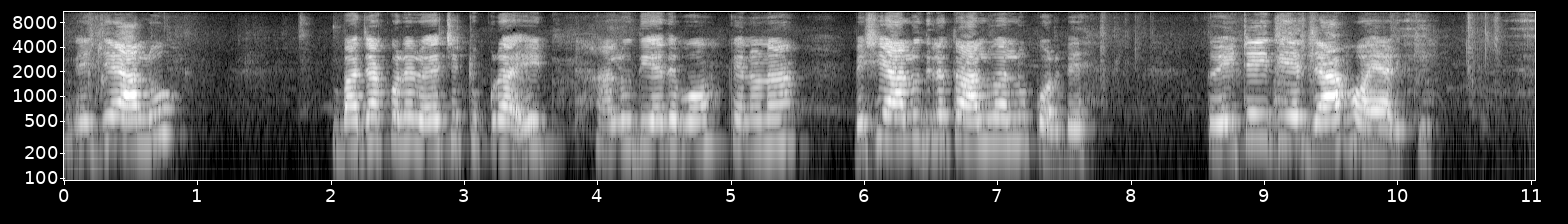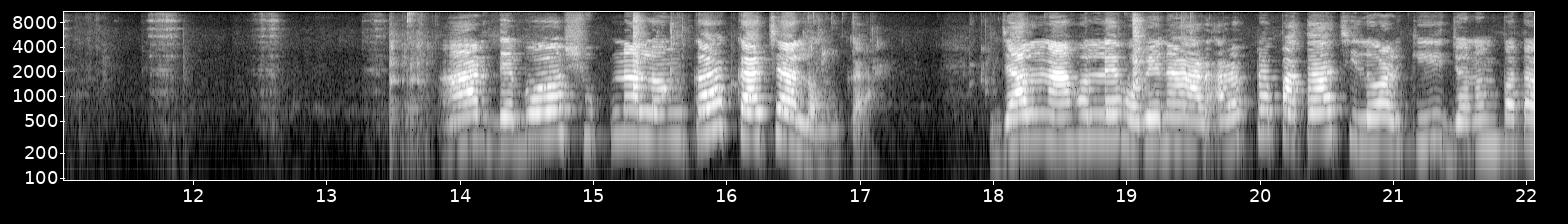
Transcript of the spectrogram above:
এই যে আলু বাজা করে রয়েছে টুকরা, এই আলু দিয়ে দেব। কেননা বেশি আলু দিলে তো আলু আলু করবে। তো এইটাই দিয়ে যা হয় আর কি। আর দেব শুকনা লঙ্কা, কাঁচা লঙ্কা। জাল না হলে হবে না। আর আরেকটা পাতা ছিল আর কি, জনম পাতা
